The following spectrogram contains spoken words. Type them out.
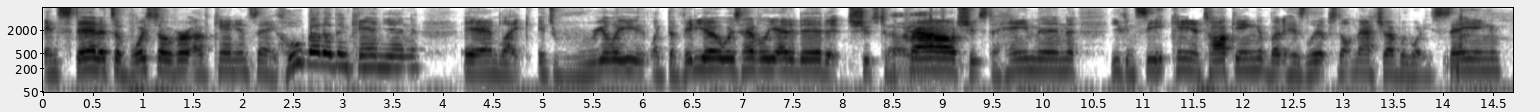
instead, it's a voiceover of Kanyon saying, Who better than Kanyon? And like, it's really like the video is heavily edited. It shoots to the Oh, yeah. crowd, shoots to Heyman. You can see Kanyon talking, but his lips don't match up with what he's saying.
